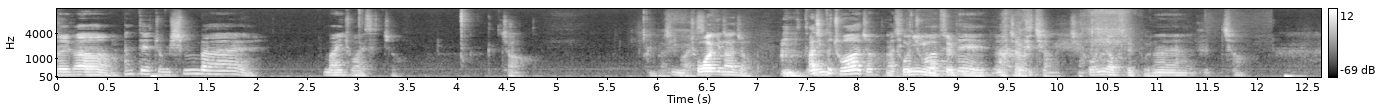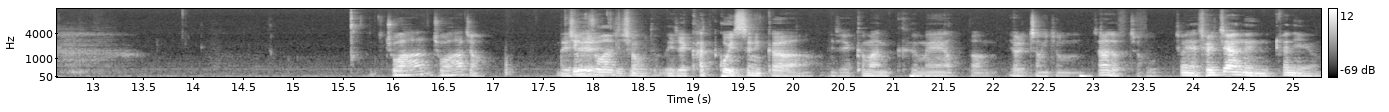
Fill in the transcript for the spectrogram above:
저희가 한때 좀 신발 많이 좋아했었죠. 그쵸. 지금 좋아하긴 하죠. 아직도 좋아하죠. 아직도 돈이 없을 좋아하는데 그쵸 그쵸 그쵸. 돈이 없을 뿐. 네, 그렇죠. 좋아 좋아하죠. 근데 지금도 이제 좋아하죠, 그쵸. 지금도. 네. 이제 갖고 있으니까 이제 그만큼의 어떤 열정이 좀 사라졌죠. 저는 그냥 절제하는 편이에요.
